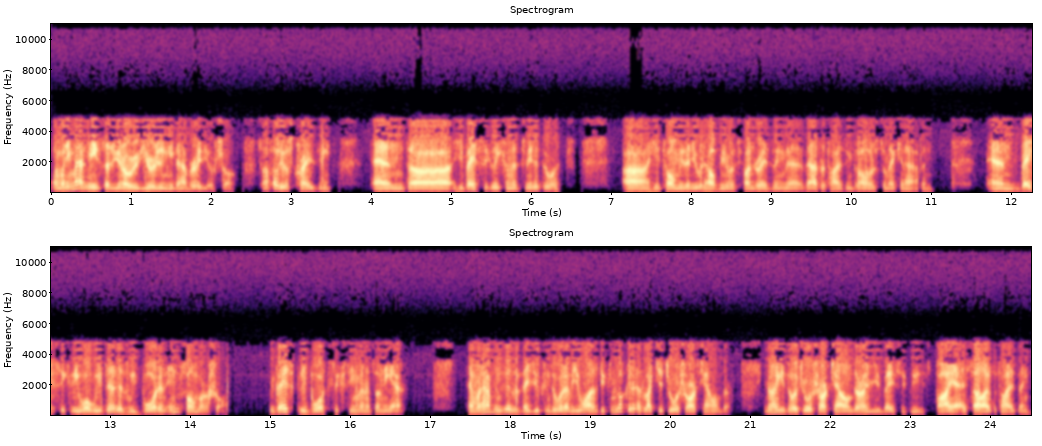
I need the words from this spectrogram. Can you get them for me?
And when he met me, he said, you know, you really need to have a radio show. I thought he was crazy, and uh, he basically convinced me to do it. Uh, he told me that he would help me with fundraising the, the advertising dollars to make it happen. And basically, what we did is we bought an infomercial. We basically bought 60 minutes on the air. And what happens is, that you can do whatever you want. You can look at it like your Jewish art calendar. You know how you do a Jewish art calendar and you basically buy it, sell advertising,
